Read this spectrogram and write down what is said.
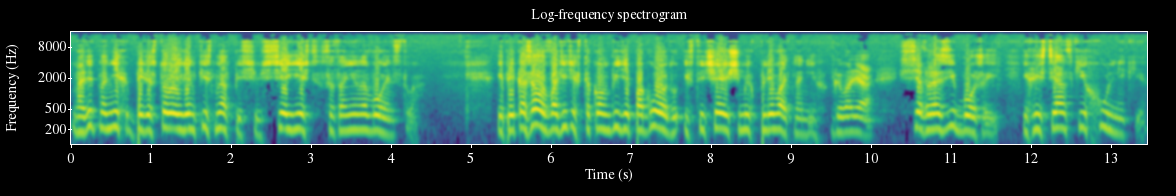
надеть на них берестовые венки с надписью «Все есть сатанина воинство» и приказал вводить их в таком виде по городу и встречающим их плевать на них, говоря «Все врази Божии и христианские хульники».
